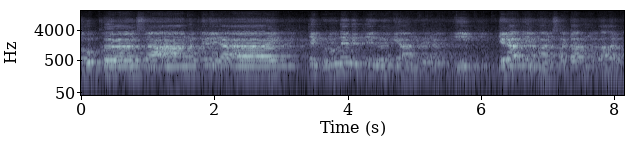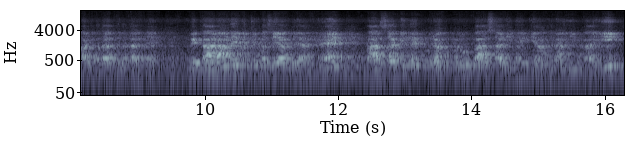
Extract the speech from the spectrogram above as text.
ਸੁਖ ਸਾਮ ਫਿਰ ਆਏ ਤੇ ਗੁਰੂ ਦੇ ਦਿੱਤੇ ਹੋਏ ਗਿਆਨ ਦੇ ਰਾਹੀਂ ਜਿਹੜਾ ਇਹ ਮਨ ਸਾਡਾ ਹੁਣ ਬਾਹਰ ਭਟਕਦਾ ਫਿਰਦਾ ਹੈ, ਵਿਕਾਰਾਂ ਦੇ ਵਿੱਚ ਫਸਿਆ ਹੋਇਆ ਹੈ ਪਾਸਾ ਕਹਿੰਦੇ ਗੁਰੂ ਗੁਰੂ ਪਾਤਸ਼ਾਹ ਜੀ ਦੇ ਗਿਆਨ ਰਾਹੀਂ ਭਾਈ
